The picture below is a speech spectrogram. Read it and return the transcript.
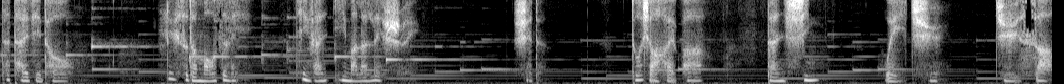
他抬起头，绿色的眸子里竟然溢满了泪水。是的，多少害怕、担心、委屈、沮丧、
